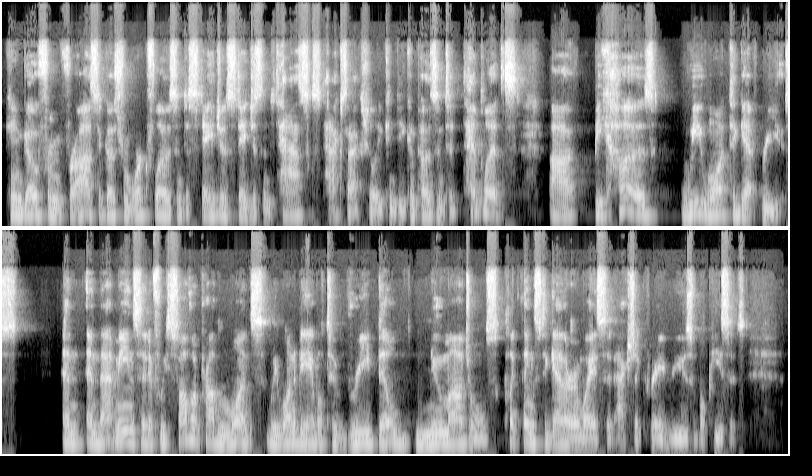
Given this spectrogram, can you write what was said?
can go from for us it goes from workflows into stages stages into tasks. Tasks actually can decompose into templates uh, because we want to get reuse. And and that means that if we solve a problem once we want to be able to rebuild new modules click things together in ways that actually create reusable pieces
